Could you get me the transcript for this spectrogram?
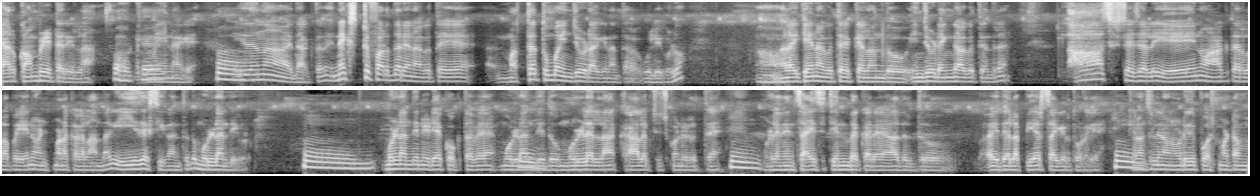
ಯಾರು ಕಾಂಪಿಟೇಟರ್ ಇಲ್ಲ ಮೇಯ್ನ್ ಆಗಿ. ಇದನ್ನ ಇದಾಗ್ತದೆ. ನೆಕ್ಸ್ಟ್ ಫರ್ದರ್ ಏನಾಗುತ್ತೆ ಮತ್ತೆ ತುಂಬಾ ಇಂಜೂರ್ಡ್ ಆಗಿರೋಂಥ ಹುಲಿಗಳು ಲೈಕ್ ಏನಾಗುತ್ತೆ ಕೆಲವೊಂದು ಇಂಜೂರ್ಡ್ ಹೆಂಗಾಗುತ್ತೆ ಅಂದ್ರೆ ಲಾಸ್ಟ್ ಸ್ಟೇಜಲ್ಲಿ ಏನು ಆಗ್ತಾ ಇರಲ್ಲಪ್ಪ ಏನು ಅಂಟ್ ಮಾಡೋಕ್ಕಾಗಲ್ಲ ಅಂದಾಗ ಈಸಿಯಾಗಿ ಸಿಗೋಂಥದ್ದು ಮುಳ್ಳಂದಿಗಳು. ಮುಳ್ಳಂದಿನ ಹಿಡಿಯಕ್ ಹೋಗ್ತವೆ. ಮುಳ್ಳಂದಿದು ಮುಳ್ಳೆಲ್ಲ ಕಾಲಕ್ಕೆ ಚುಚ್ಕೊಂಡಿರುತ್ತೆ. ಮುಳ್ಳಂದಿನ ಮುಳ್ಳಿನ ಸಾಯಿಸಿ ತಿನ್ಬೇಕಾರೆ ಅದ್ರದ್ದು ಇದೆಲ್ಲ ಪಿಯರ್ಸ್ ಆಗಿರುತ್ತೆ ಒಳಗೆ. ಕೆಲವೊಂದ್ಸಲಿ ನಾವು ನೋಡಿದ್ವಿ ಪೋಸ್ಟ್ ಮಾರ್ಟಮ್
